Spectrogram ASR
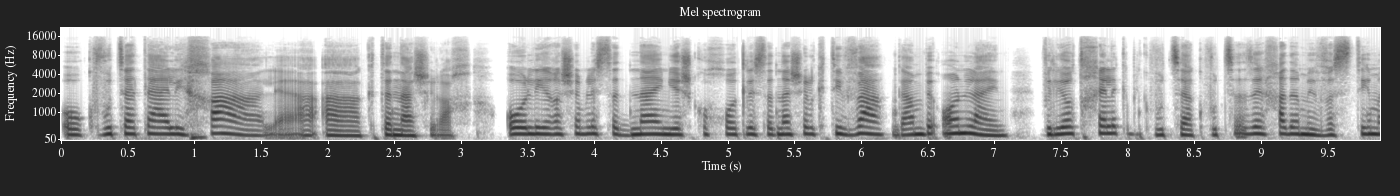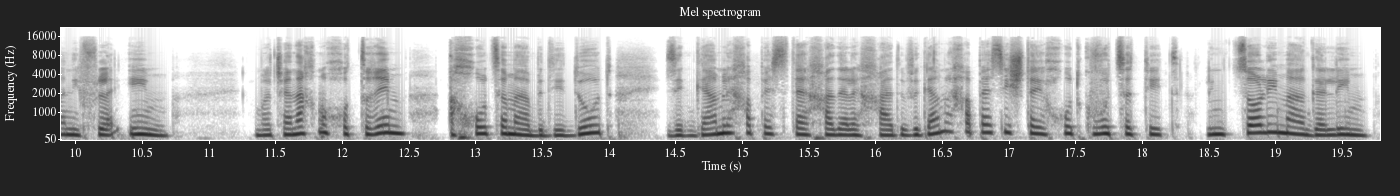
או קבוצת ההליכה הקטנה שלך, או להירשם לסדנה אם יש כוחות לסדנה של כתיבה, גם באונליין, ולהיות חלק מקבוצה. קבוצה זה אחד המווסתים הנפלאים. זאת אומרת, שאנחנו חותרים החוצה מהבדידות, זה גם לחפש את האחד על אחד, וגם לחפש השתייכות קבוצתית, למצוא לי מעגלים.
